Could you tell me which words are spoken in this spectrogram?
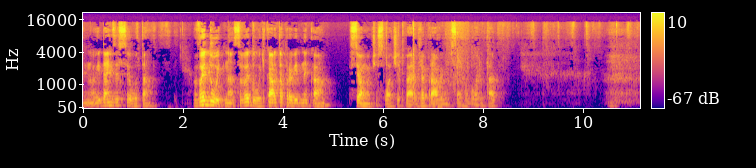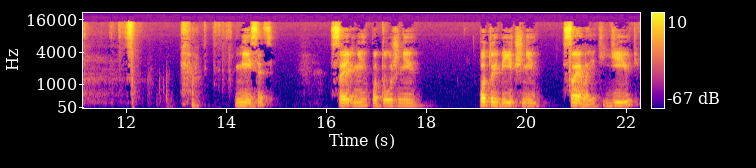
Ну і день ЗСУ, так. Ведуть нас, ведуть. Карта провідника. Сьоме число, четвер, вже правильно все говорю, так? Місяць. Сильні, потужні, потойбічні сили, які діють.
